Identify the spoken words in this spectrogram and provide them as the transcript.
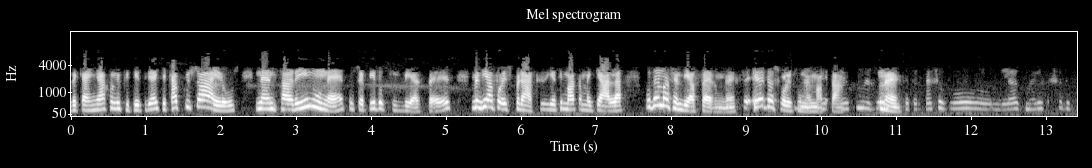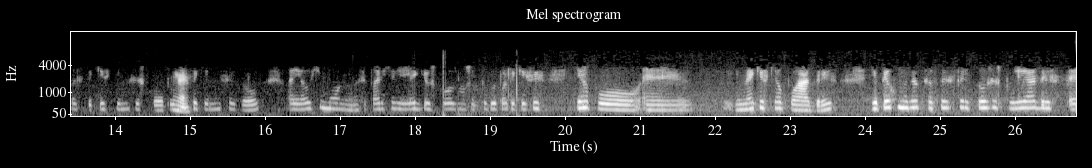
19χρονη ε, φοιτήτρια και κάποιους άλλους να ενθαρρύνουν τους επίδοξους βιαστέ με διάφορες πράξεις, γιατί μάθαμε κι άλλα που δεν μας ενδιαφέρουν και δεν θα ασχοληθούμε με αυτά. Έχουμε δει, ναι. καταρχάς εγώ μιλάω εκ μέρους της αντιφασιστικής κίνησης κόπου, ναι. είμαστε και εμείς εδώ, αλλά όχι μόνο μας, υπάρχει αλληλέγγυος κόσμος, αυτό που είπατε κι εσείς, και από ε, γυναίκες και από άντρες, γιατί έχουμε δει ότι σε αυτές τις περιπτώσεις πολλοί άντρες ε,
